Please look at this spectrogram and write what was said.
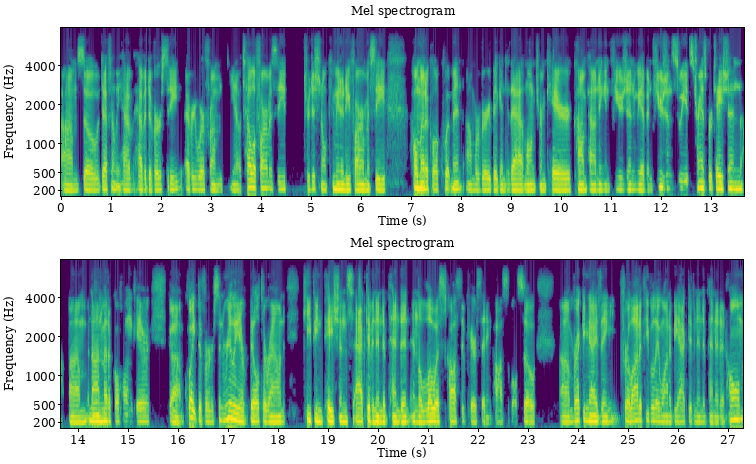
Um, so definitely have have a diversity everywhere from you know telepharmacy, traditional community pharmacy, home medical equipment. Um, we're very big into that. Long-term care, compounding, infusion. We have infusion suites, transportation, um, non-medical home care. Um, quite diverse, and really are built around keeping patients active and independent in the lowest cost of care setting possible. So um, recognizing for a lot of people they want to be active and independent at home,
